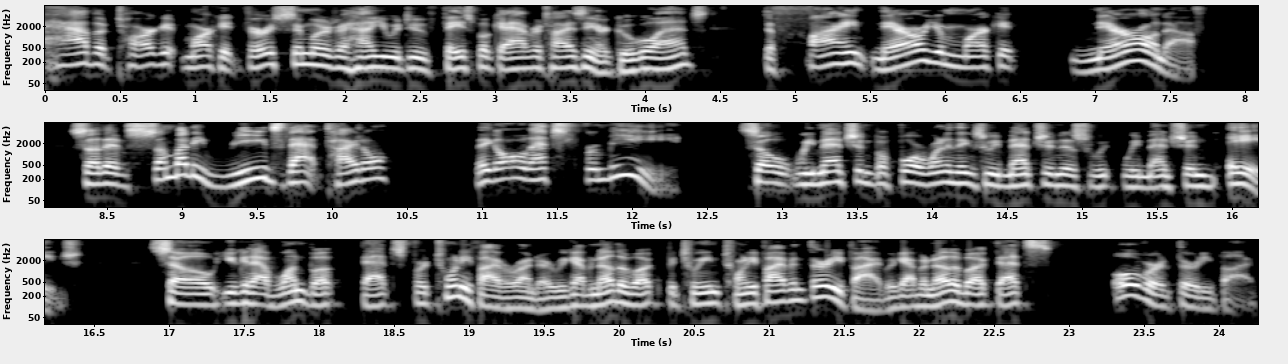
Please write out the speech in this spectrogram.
have a target market very similar to how you would do Facebook advertising or Google ads. Define, narrow your market narrow enough so that if somebody reads that title, they go, oh, that's for me. So we mentioned before, one of the things we mentioned is we, we mentioned age. So you could have one book that's for 25 or under. We have another book between 25 and 35. We have another book that's over 35.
